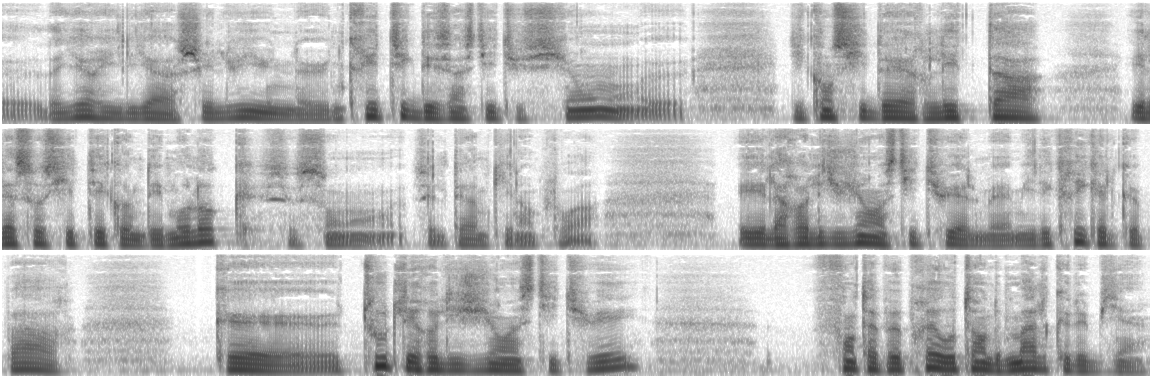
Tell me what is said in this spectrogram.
Euh, d'ailleurs, il y a chez lui une, critique des institutions. il considère l'État et la société comme des molochs, c'est le terme qu'il emploie, et la religion instituée elle-même. Il écrit quelque part que toutes les religions instituées font à peu près autant de mal que de bien.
